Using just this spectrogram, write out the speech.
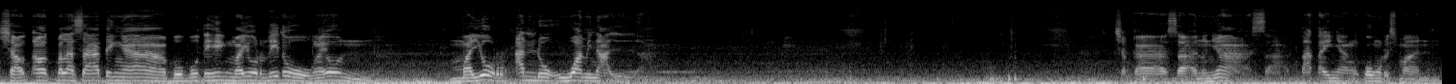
Shout out pala sa ating uh, bubutihing mayor dito ngayon. Mayor Ando Waminal tsaka sa ano niya sa tatay niyang congressman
